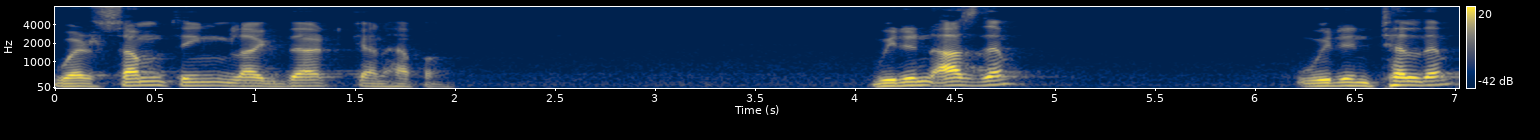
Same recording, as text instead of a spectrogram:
where something like that can happen. We didn't ask them, we didn't tell them,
